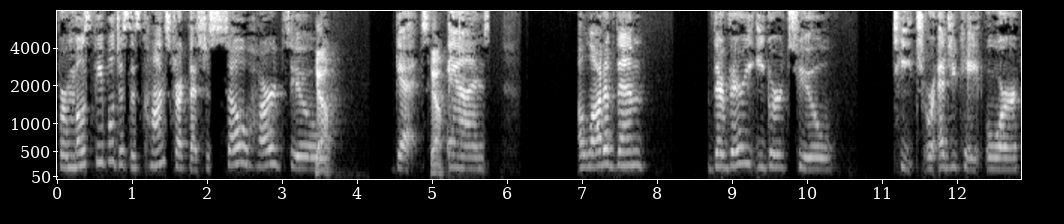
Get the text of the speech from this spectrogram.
for most people just this construct that's just so hard to yeah. get. Yeah. And a lot of them they're very eager to teach or educate or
